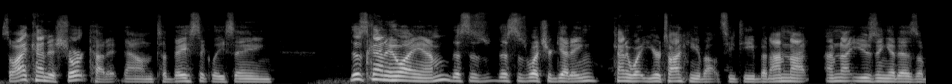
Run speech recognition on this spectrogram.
so i kind of shortcut it down to basically saying this is kind of who i am. This is this is what you're getting kind of what you're talking about ct but i'm not i'm not using it as a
